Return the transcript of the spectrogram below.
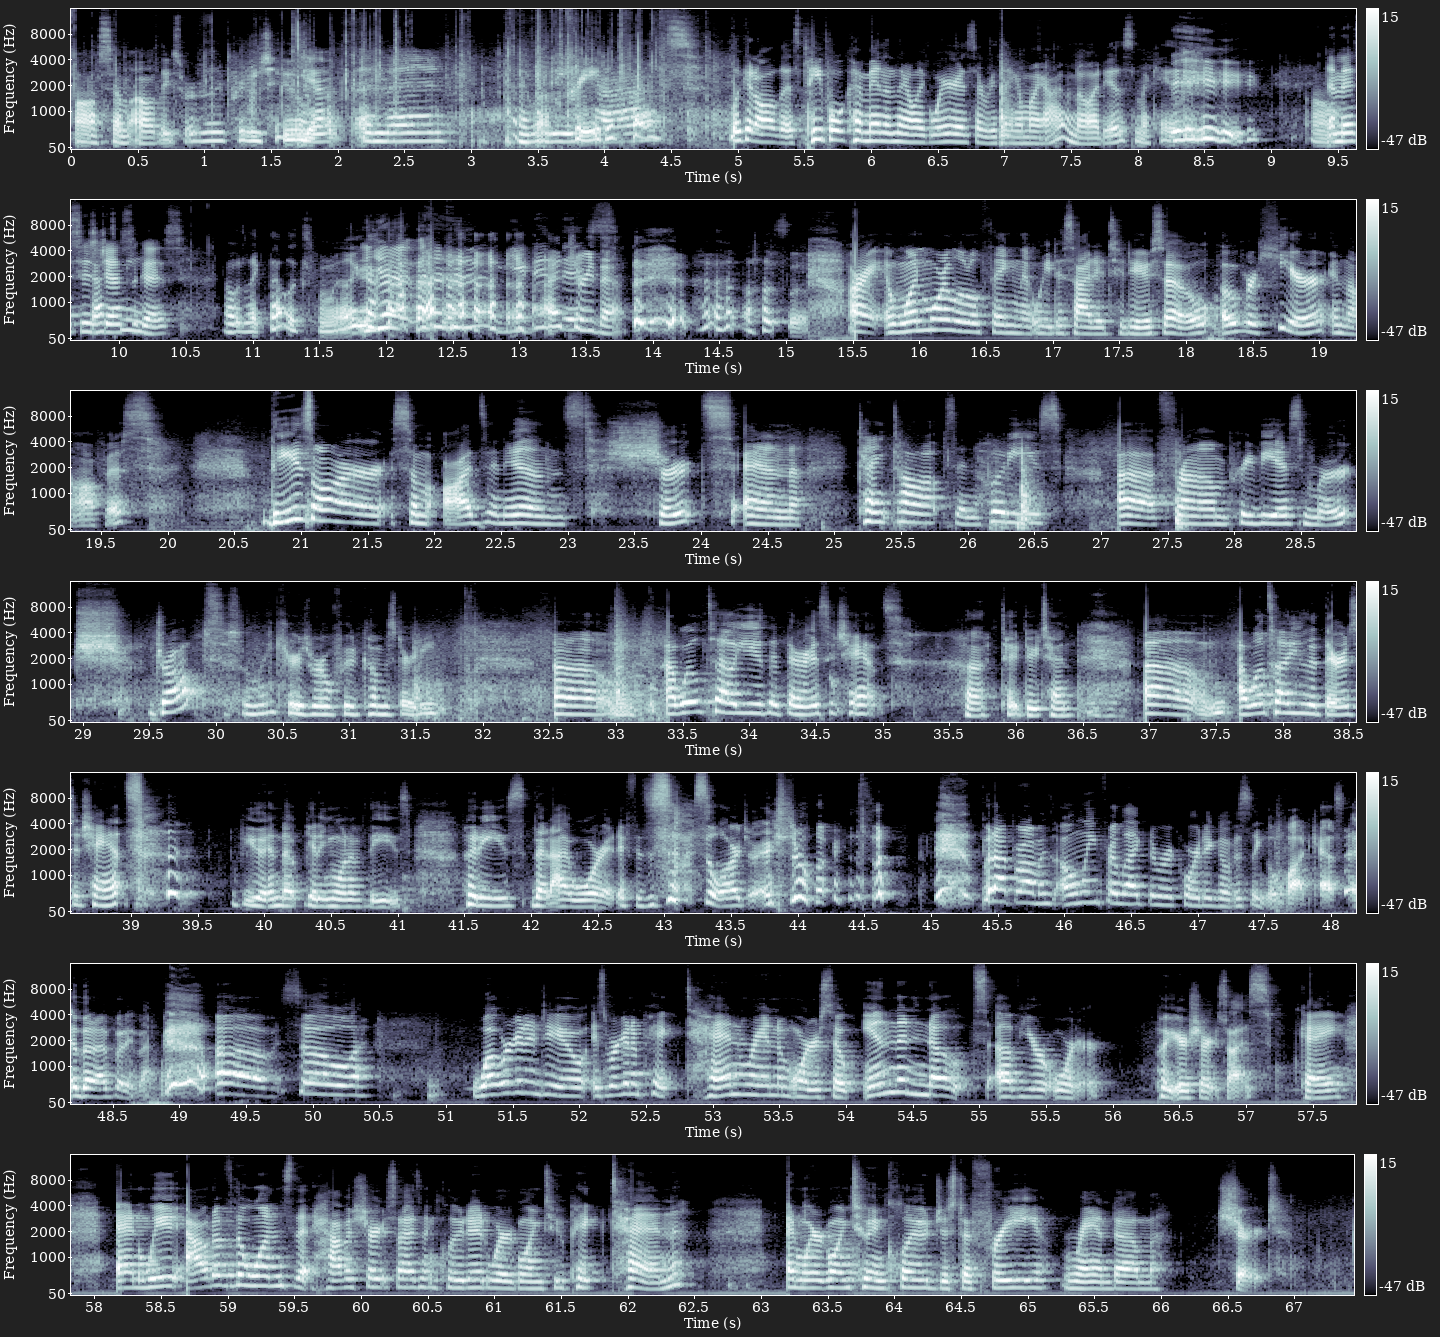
Awesome. Oh, these were really pretty too. Yep, and then I love creative cuts. Look at all this. People come in and they're like, "Where is everything?" I'm like, "I have no idea. This is Michaela." Oh, and this is Jessica's. me. I was like, that looks familiar. Yeah, you did I drew this. that. awesome. All right, and one more little thing that we decided to do. So over here in the office, these are some odds and ends shirts and tank tops and hoodies uh, from previous merch drops. So like, here's Real Food Comes Dirty. Um, I will tell you that there is a chance. Huh, do 10. Um, I will tell you that there is a chance if you end up getting one of these hoodies that I wore it if it's a size large or extra large. but I promise only for like the recording of a single podcast and then I put it back. Um, so what we're gonna do is we're gonna pick 10 random orders. So in the notes of your order, put your shirt size, okay? And we, out of the ones that have a shirt size included, we're going to pick 10 and we're going to include just a free random shirt.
